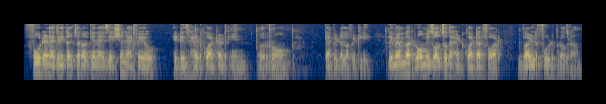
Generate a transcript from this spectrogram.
Food and Agriculture Organization FAO, it is headquartered in Rome, capital of Italy. Remember, Rome is also the headquarters for World Food Program.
